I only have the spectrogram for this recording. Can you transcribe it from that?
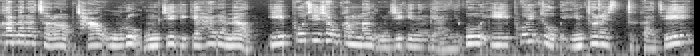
카메라처럼 좌우로 움직이게 하려면 이 포지션 값만 움직이는 게 아니고 이 포인트 오브 인터레스트까지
